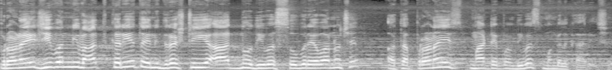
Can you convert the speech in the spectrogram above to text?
પ્રણય જીવનની વાત કરીએ તો એની દ્રષ્ટિએ આજનો દિવસ શુભ રહેવાનો છે, અથવા પ્રણય માટે પણ દિવસ મંગલકારી છે.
